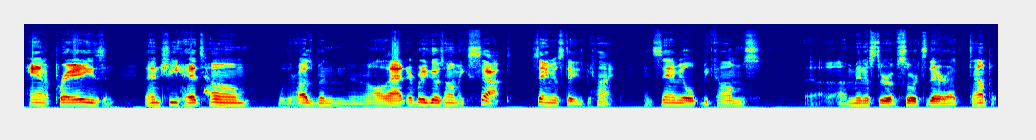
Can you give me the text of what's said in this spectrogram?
Hannah prays, and then she heads home with her husband and all that. Everybody goes home except Samuel stays behind. And Samuel becomes uh, a minister of sorts there at the temple.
